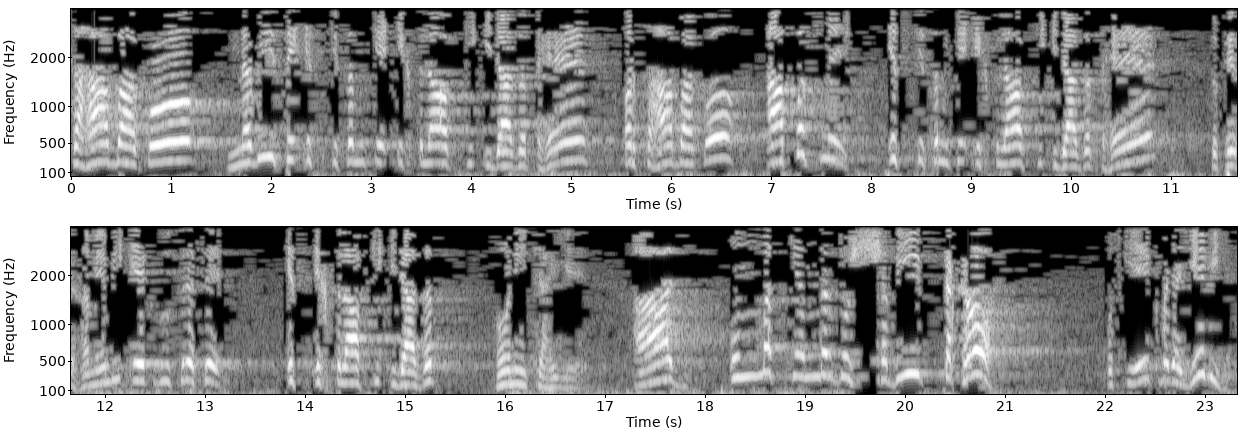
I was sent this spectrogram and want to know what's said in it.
صحابہ کو نبی سے اس قسم کے اختلاف کی اجازت ہے اور صحابہ کو آپس میں اس قسم کے اختلاف کی اجازت ہے، تو پھر ہمیں بھی ایک دوسرے سے اس اختلاف کی اجازت ہونی چاہیے۔ آج امت کے اندر جو شدید ٹکراؤ ہے، اس کی ایک وجہ یہ بھی ہے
